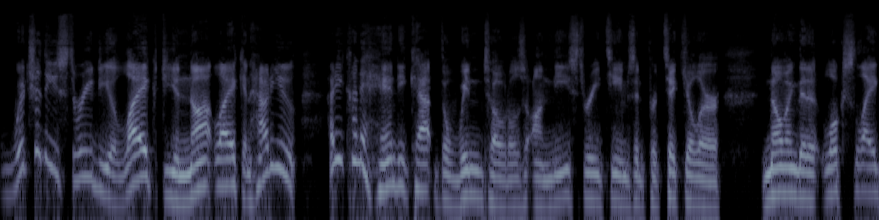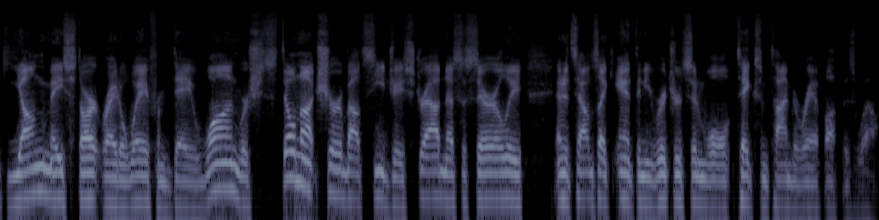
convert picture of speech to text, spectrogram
which of these three do you like? Do you not like? And how do you how do you kind of handicap the win totals on these three teams in particular, knowing that it looks like Young may start right away from day one? We're still not sure about CJ Stroud necessarily, and it sounds like Anthony Richardson will take some time to ramp up as well.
